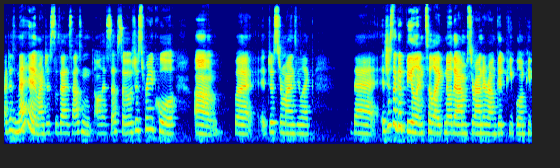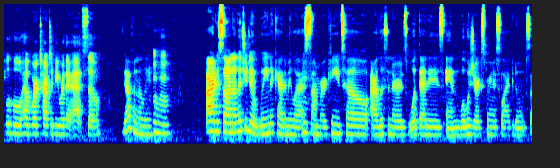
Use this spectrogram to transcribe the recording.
I just met him. I just was at his house and all that stuff. So it was just pretty cool. Um, but it just reminds me like that it's just a good feeling to like know that I'm surrounded around good people and people who have worked hard to be where they're at. So, Definitely. hmm Alrighty, so I know that you did Ween Academy last Mhm. summer. Can you tell our listeners what that is and what was your experience like doing so?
